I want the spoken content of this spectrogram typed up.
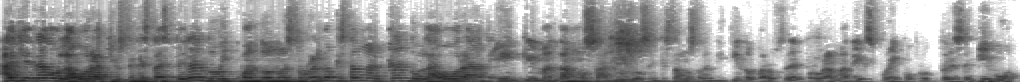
ha llegado la hora que usted está esperando y cuando nuestro reloj está marcando la hora en que mandamos saludos, en que estamos transmitiendo para usted el programa de Expo Eco Productores en Vivo,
